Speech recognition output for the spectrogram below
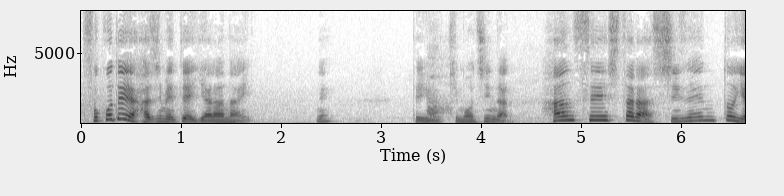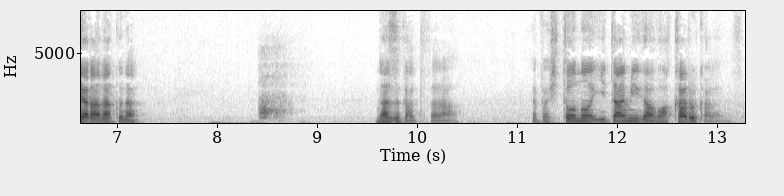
そこで初めてやらない、ね、っていう気持ちになる。反省したら自然とやらなくなるなぜかって言ったらやっぱ人の痛みが分かるからです。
